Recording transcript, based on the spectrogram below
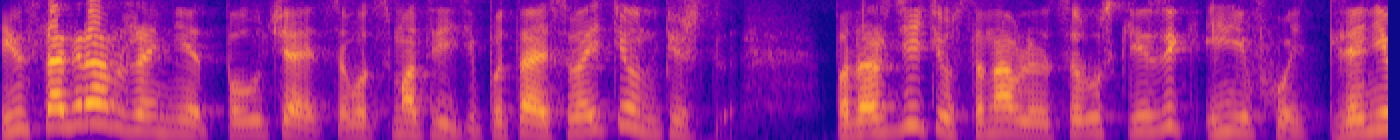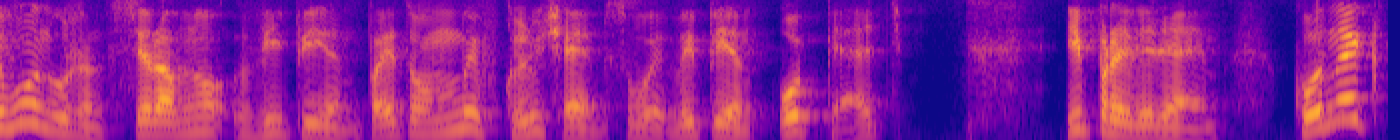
Инстаграм же нет, получается. Вот смотрите, пытаясь войти, он пишет, подождите, устанавливается русский язык и не входит. Для него нужен все равно VPN. Поэтому мы включаем свой VPN O5 и проверяем. Connect.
